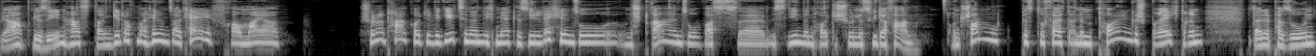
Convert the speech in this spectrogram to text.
ja, gesehen hast, dann geh doch mal hin und sag, hey, Frau Meier, schöner Tag heute, wie geht's Ihnen denn? Ich merke, Sie lächeln so und strahlen so, was äh, ist Ihnen denn heute Schönes widerfahren? Und schon bist du vielleicht in einem tollen Gespräch drin mit einer Person,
